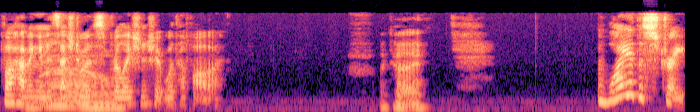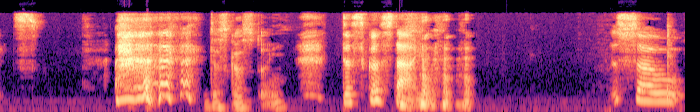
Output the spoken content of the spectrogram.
for having an incestuous Wow. relationship with her father. Okay. Why are the straights? Disgusting. Disgusting. so,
